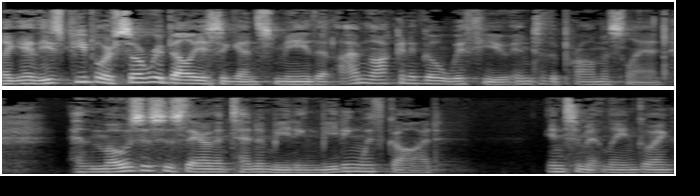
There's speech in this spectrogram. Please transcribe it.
Like, yeah, these people are so rebellious against me that I'm not going to go with you into the promised land. And Moses is there in the tent of meeting, meeting with God intimately and going,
